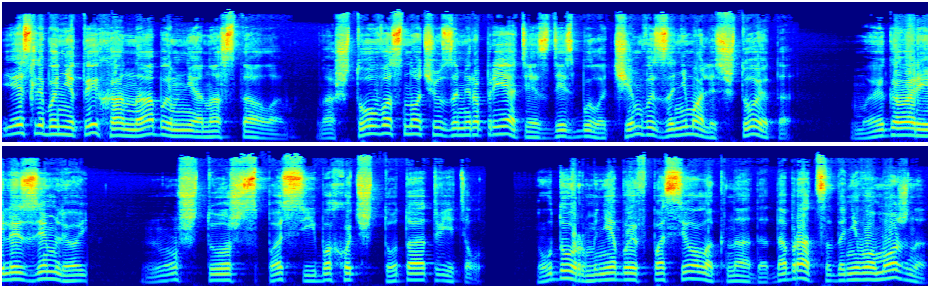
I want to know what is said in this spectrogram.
Если бы не ты, хана бы мне настала. А что у вас ночью за мероприятие здесь было? Чем вы занимались? Что это?» «Мы говорили с землей». Ну что ж, спасибо, хоть что-то ответил. Удур, мне бы в поселок надо. Добраться до него можно?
